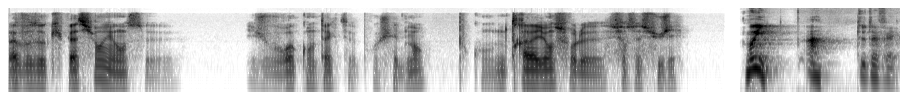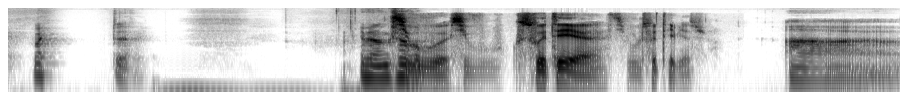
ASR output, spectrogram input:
à vos occupations et on se, et je vous recontacte prochainement pour qu'on nous travaillions sur le, sur ce sujet. Oui, ah, tout à fait. Oui, tout à fait. Et bien, donc, je Si vous- vous, euh, si vous souhaitez, euh, si vous le souhaitez bien sûr. Euh,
